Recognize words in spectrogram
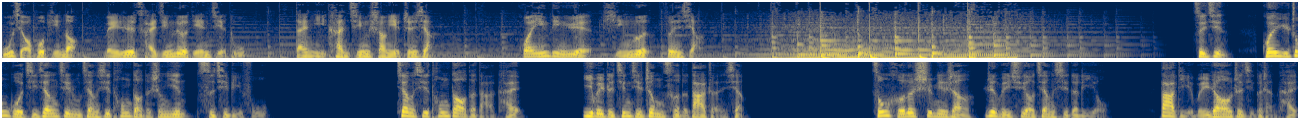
吴晓波频道每日财经热点解读，带你看清商业真相。欢迎订阅、评论、分享。最近，关于中国即将进入降息通道的声音此起彼伏。降息通道的打开，意味着经济政策的大转向。综合了市面上认为需要降息的理由，大抵围绕这几个展开。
